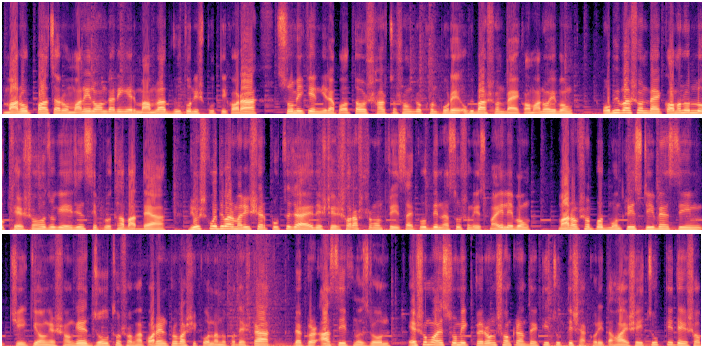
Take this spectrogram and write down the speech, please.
মানব পাচার ও মানি লন্ডারিং এর মামলা দ্রুত নিষ্পত্তি করা, শ্রমিকের নিরাপত্তা ও স্বার্থ সংরক্ষণ করে অভিবাসন ব্যয় কমানো এবং অভিবাসন ব্যয় কমানোর লক্ষ্যে সহযোগী এজেন্সি প্রথা বাদ দেয়া। বৃহস্পতিবার মালয়েশিয়ার পৌঁছে দেশটির স্বরাষ্ট্রমন্ত্রী সাইফুদ্দিন নাসুসুন ইসমাইল এবং মানব সম্পদ মন্ত্রী স্টিভেন সিম চি কিয়ং এর সঙ্গে যৌথ সভা করেন প্রবাসী কল্যাণ উপদেষ্টা ডক্টর আসিফ নজরুল। এ সময় শ্রমিক প্রেরণ সংক্রান্ত একটি চুক্তি স্বাক্ষরিত হয়। সেই চুক্তিতে এসব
